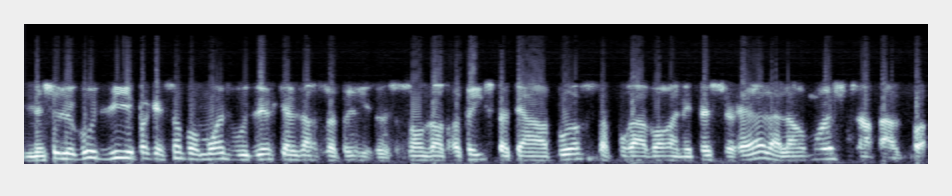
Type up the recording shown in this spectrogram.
Monsieur Legault dit, il n'est pas question pour moi de vous dire quelles entreprises. Ce sont des entreprises cotées en bourse, ça pourrait avoir un effet sur elles, alors moi, je vous en parle pas.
